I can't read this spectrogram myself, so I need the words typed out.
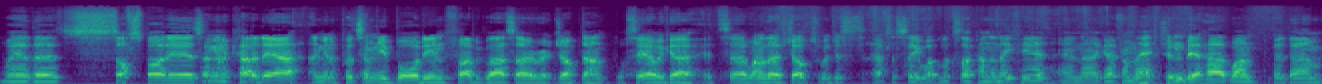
where the soft spot is. I'm going to cut it out. I'm going to put some new board in, fiberglass over it, job done. We'll see how we go. It's uh, one of those jobs. We'll just have to see what it looks like underneath here and uh, go from there. Shouldn't be a hard one, but um,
